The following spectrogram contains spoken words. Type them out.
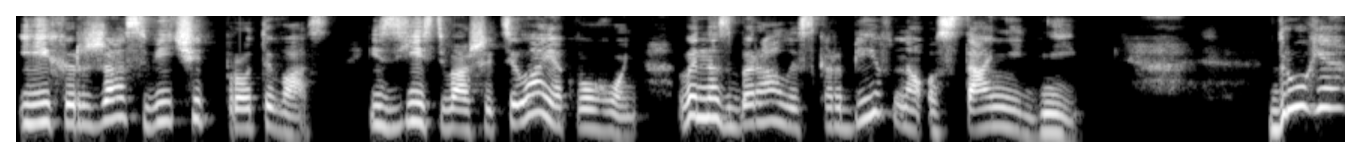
і їх ржа свідчить проти вас, і з'їсть ваші тіла, як вогонь. Ви назбирали скарбів на останні дні. Друге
